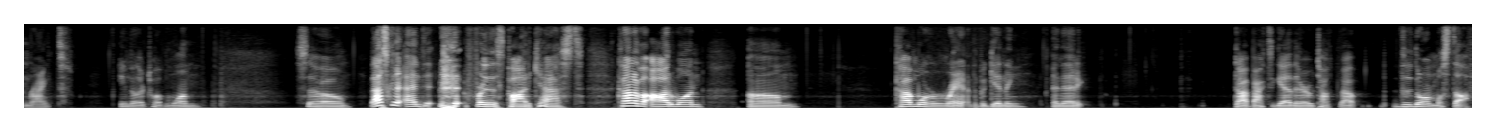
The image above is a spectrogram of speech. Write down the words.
ranked, even though they're 12 1. So that's going to end it for this podcast. Kind of an odd one. Um, kind of more of a rant at the beginning, and then it got back together. We talked about the normal stuff.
